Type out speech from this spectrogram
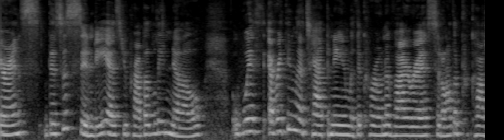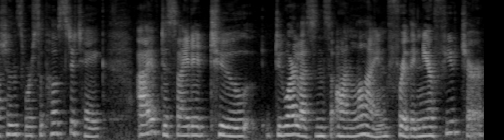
parents, this is Cindy, as you probably know. With everything that's happening with the coronavirus and all the precautions we're supposed to take, I've decided to do our lessons online for the near future.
